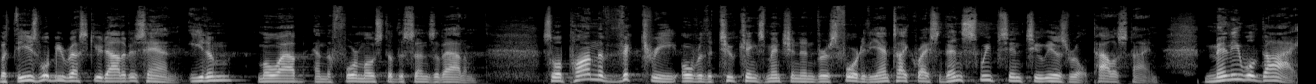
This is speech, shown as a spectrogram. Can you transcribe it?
but these will be rescued out of his hand Edom, Moab, and the foremost of the sons of Adam. So upon the victory over the two kings mentioned in verse 40, the Antichrist then sweeps into Israel, Palestine. Many will die,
